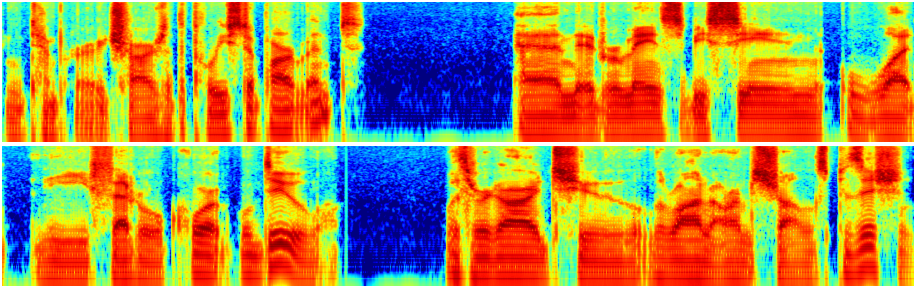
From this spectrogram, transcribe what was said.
in temporary charge of the police department. And it remains to be seen what the federal court will do with regard to LeRonne Armstrong's position.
